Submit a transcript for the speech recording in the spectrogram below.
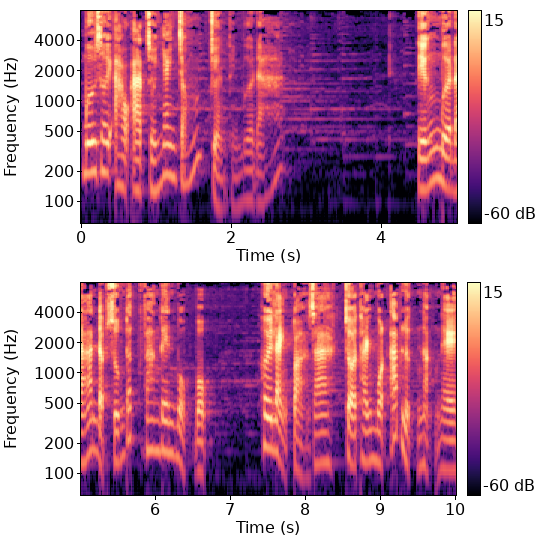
Mưa rơi ảo ạt rồi nhanh chóng chuyển thành mưa đá. Tiếng mưa đá đập xuống đất vang lên bột bột. Hơi lạnh tỏa ra trở thành một áp lực nặng nề,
